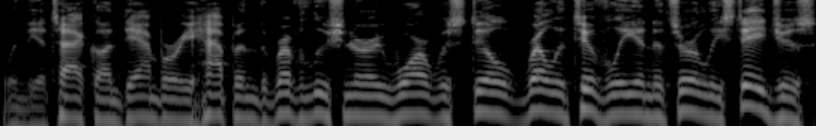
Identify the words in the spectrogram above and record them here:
When the attack on Danbury happened, the Revolutionary War was still relatively in its early stages.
